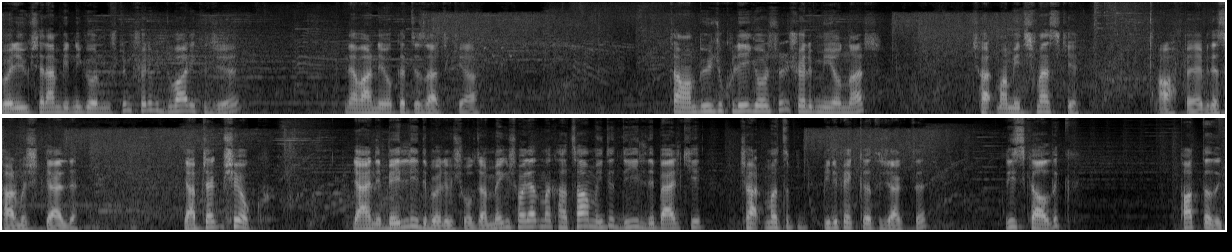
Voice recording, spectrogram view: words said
Böyle yükselen birini görmüştüm. Şöyle bir duvar yıkıcı. Ne var ne yok atacağız artık ya. Tamam büyücü kuleyi görsün. Şöyle bir milyonlar. Çarpmam yetişmez ki. Ah be bir de sarmaşık geldi. Yapacak bir şey yok. Yani belliydi böyle bir şey olacak. Mega şöyle atmak hata mıydı? Değildi. Belki çarpma atıp biri pekka atacaktı. Risk aldık. Patladık.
